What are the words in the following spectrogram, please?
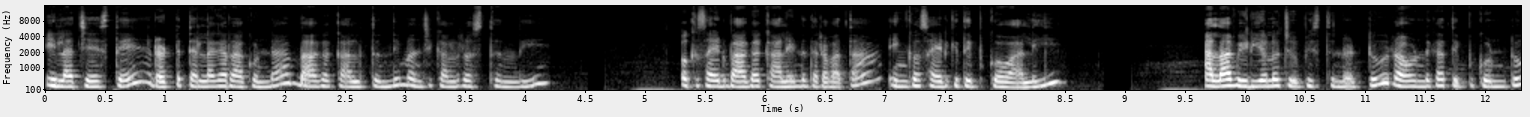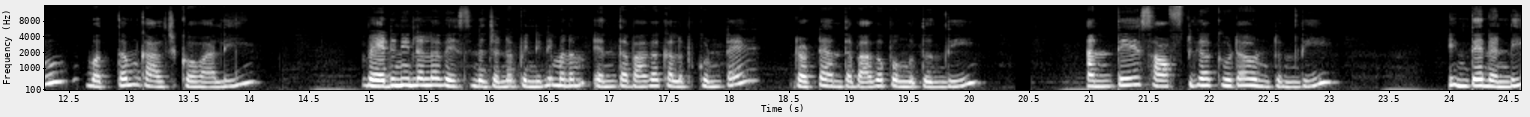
ఇలా చేస్తే రొట్టె తెల్లగా రాకుండా బాగా కాలుతుంది మంచి కలర్ వస్తుంది. ఒక సైడ్ బాగా కాలిన తర్వాత ఇంకో సైడ్కి తిప్పుకోవాలి. అలా వీడియోలో చూపిస్తున్నట్టు రౌండ్గా తిప్పుకుంటూ మొత్తం కాల్చుకోవాలి. వేడి నీళ్ళలో వేసిన జొన్న పిండిని మనం ఎంత బాగా కలుపుకుంటే రొట్టె అంత బాగా పొంగుతుంది. అంతే సాఫ్ట్గా కూడా ఉంటుంది. ఇంతేనండి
